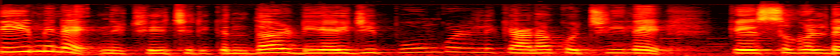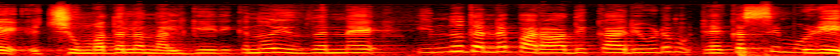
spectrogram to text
ടീമിനെ നിശ്ചയിച്ചിരിക്കുന്നത്. ഡി ഐ ജി പൂങ്കുഴലിക്കാണ് കൊച്ചിയിലെ കേസുകളുടെ ചുമതല നൽകിയിരിക്കുന്നത്. ഇത് തന്നെ ഇന്ന് തന്നെ പരാതിക്കാരിയുടെ രഹസ്യമൊഴി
